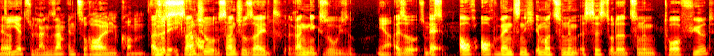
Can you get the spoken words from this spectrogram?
Ja. die jetzt so langsam ins Rollen kommen, Also Sancho, behaupten. Sancho seit Rangnick sowieso. Ja, Also so der, auch, auch wenn es nicht immer zu einem Assist oder zu einem Tor führt,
